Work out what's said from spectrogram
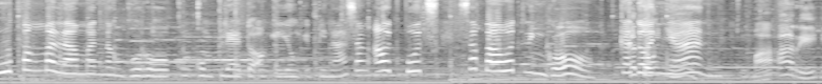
upang malaman ng guro kung kumpleto ang iyong ipinasang outputs sa bawat linggo. Kadonyan! Kung maaari,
